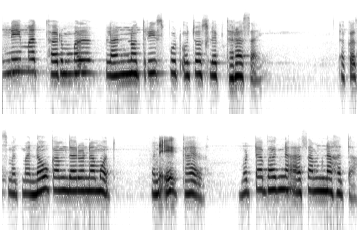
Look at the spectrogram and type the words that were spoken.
ચેન્નઈમાં થર્મલ પ્લાન્ટનો ત્રીસ ફૂટ ઊંચો સ્લેબ ધરાશાય. અકસ્માતમાં નવ કામદારોના મોત અને એક ઘાયલ. મોટાભાગના આસામના હતા.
